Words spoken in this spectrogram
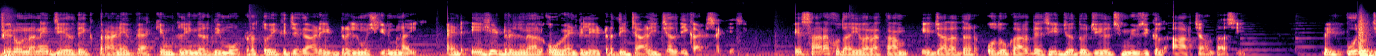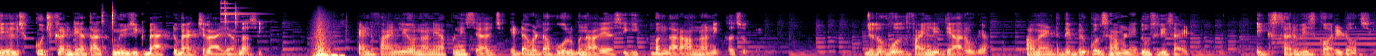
ਫਿਰ ਉਹਨਾਂ ਨੇ ਜੇਲ੍ਹ ਦੇ ਇੱਕ ਪੁਰਾਣੇ ਵੈਕਿਊਮ ਕਲੀਨਰ ਦੀ ਮੋਟਰ ਤੋਂ ਇੱਕ ਜਗਾੜੀ ਡਰਿਲ ਮਸ਼ੀਨ ਬਣਾਈ ਐਂਡ ਇਹੀ ਡਰਿਲ ਨਾਲ ਉਹ ਵੈਂਟੀਲੇਟਰ ਦੀ ਜਾਲੀ ਜਲਦੀ ਕੱਟ ਸਕੇ ਸੀ ਇਹ ਸਾਰਾ ਖੁਦਾਈ ਵਾਲਾ ਕੰਮ ਇਹ ਜ਼ਿਆਦਾਤਰ ਉਦੋਂ ਕਰਦੇ ਸੀ ਜਦੋਂ ਜੇਲ੍ਹ 'ਚ 뮤지컬 ਆਰ ਚੱਲਦਾ ਸੀ ਤੇ ਪੂਰੇ ਜੇਲ੍ਹ 'ਚ ਕੁਝ ਘੰਟਿਆਂ ਤੱਕ 뮤직 ਬੈਕ ਟੂ ਬੈਕ ਚਲਾਇਆ ਜਾਂਦਾ ਸੀ ਐਂਡ ਫਾਈਨਲੀ ਉਹਨਾਂ ਨੇ ਆਪਣੀ ਸੈੱਲ 'ਚ ਏਡਾ ਵੱਡਾ ਹੋਲ ਬਣਾ ਲਿਆ ਸੀ ਕਿ ਇੱਕ ਬੰਦਾ ਆਰਾਮ ਨਾਲ ਨਿਕਲ ਸਕੇ ਜਦੋਂ ਹੋਲ ਫਾਈਨਲੀ ਤਿਆਰ ਹੋ ਗਿਆ ਇਵੈਂਟ ਦੇ ਬਿਲਕੁਲ ਸਾਹਮਣੇ ਦੂਸਰੀ ਸਾਈਡ ਇੱਕ ਸਰਵਿਸ ਕੋਰੀਡੋਰ ਸੀ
